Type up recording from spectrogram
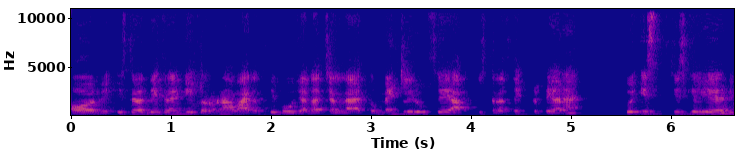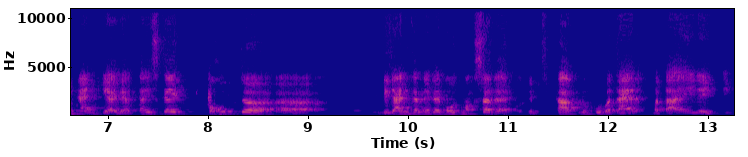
और इस तरह देख रहे हैं कि कोरोना वायरस भी बहुत ज़्यादा चल रहा है तो मेंटली रूप से आप किस तरह से प्रिपेयर हैं। तो इस चीज़ के लिए डिज़ाइन किया गया था। इसका एक बहुत डिज़ाइन करने का बहुत मकसद है। दीपशिका आप लोग को बताया बताया ही रही थी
